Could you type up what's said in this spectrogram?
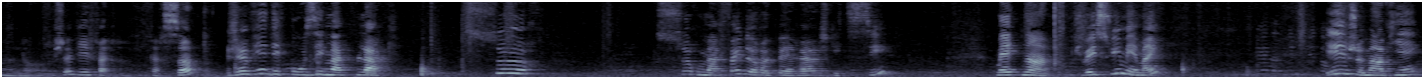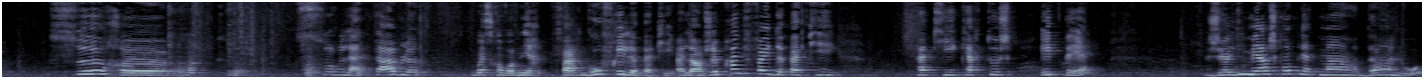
Alors, je viens faire, ça. Je viens déposer ma plaque sur, sur ma feuille de repérage qui est ici. Maintenant, je vais essuyer mes mains et je m'en viens sur, euh, sur la table où est-ce qu'on va venir faire gaufrer le papier. Alors, je prends une feuille de papier, papier cartouche épais. Je l'immerge complètement dans l'eau.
